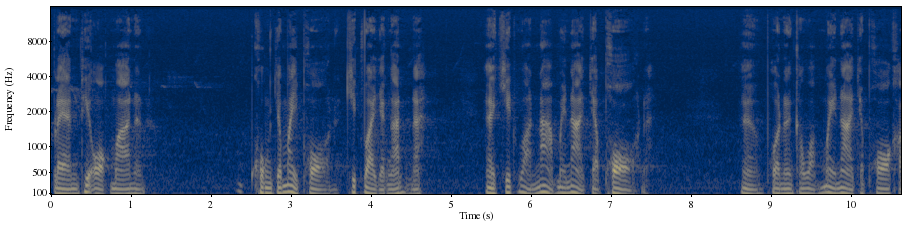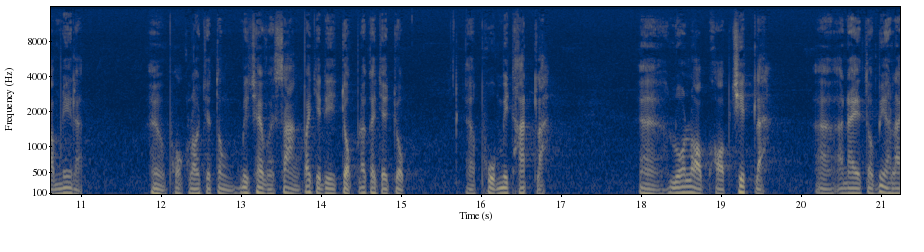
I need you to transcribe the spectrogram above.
แปลนที่ออกมานะ่ะคงจะไม่พอนะคิดว่าอย่างนั้นนะคิดว่าหน้าไม่น่าจะพอนะ เพราะนั้นคำว่าไม่น่าจะพอคำนี้แหละพวกเราจะต้องไม่ใช่ว่าสร้างพระเจดีย์จบแล้วก็จะจบภูมิทัศน์ละ่ะรั้วรอบขอบชิดละ่ะอะไรตัวมีอะไร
